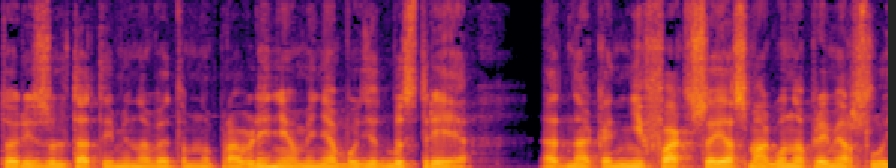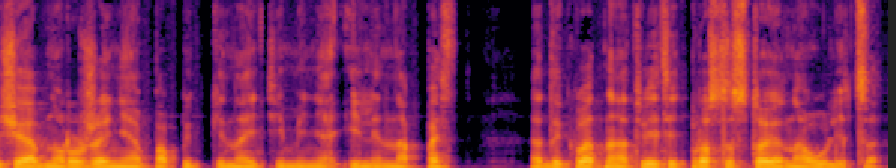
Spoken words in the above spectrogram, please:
то результат именно в этом направлении у меня будет быстрее. Однако не факт, что я смогу, например, в случае обнаружения попытки найти меня или напасть, адекватно ответить, просто стоя на улице.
